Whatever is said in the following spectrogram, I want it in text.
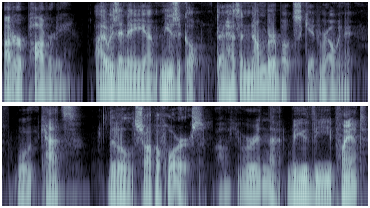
utter poverty. I was in a uh, musical that has a number about Skid Row in it. Well, cats. Little Shop of Horrors. Oh, you were in that. Were you the plant?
